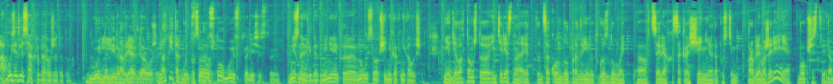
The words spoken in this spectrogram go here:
А будет ли сахар дороже от этого? Будет И напиток навряд ли. дороже. Напиток будет просто дороже. 100, будет 110 стоить. Не знаю, ребят, меня эта новость вообще никак не колышет. Нет, дело в том, что интересно, этот закон был продвинут Госдумой э, в целях сокращения, допустим, проблем ожирения в обществе, либо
